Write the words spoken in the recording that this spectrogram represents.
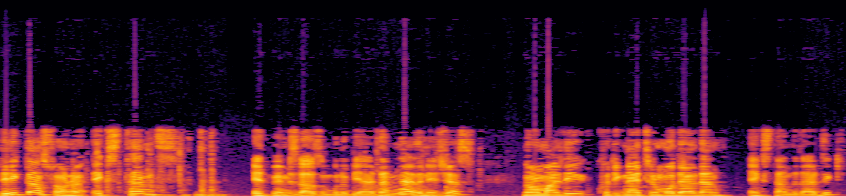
Dedikten sonra extend etmemiz lazım bunu bir yerden. Nereden edeceğiz? Normalde CodeIgniter modelden extend ederdik.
